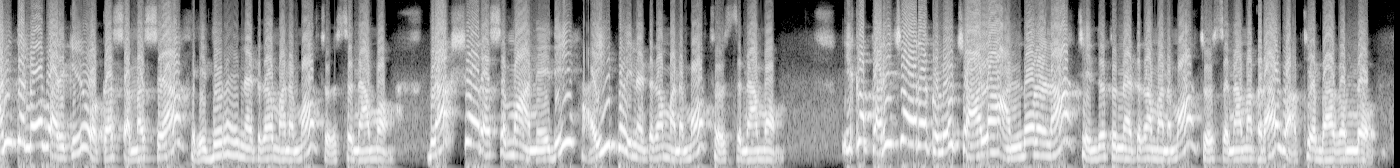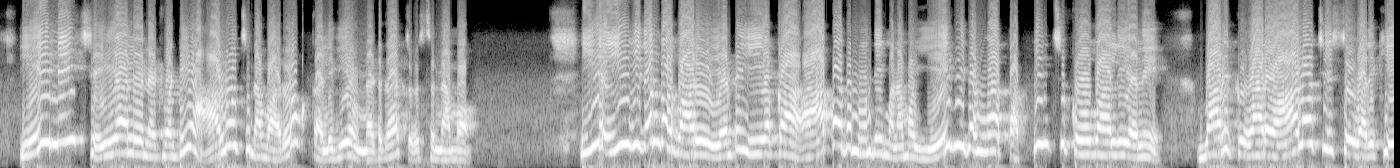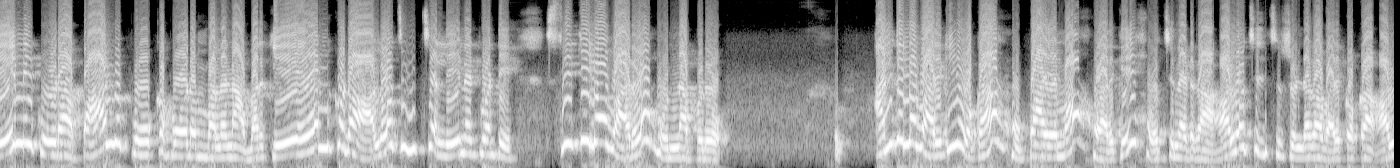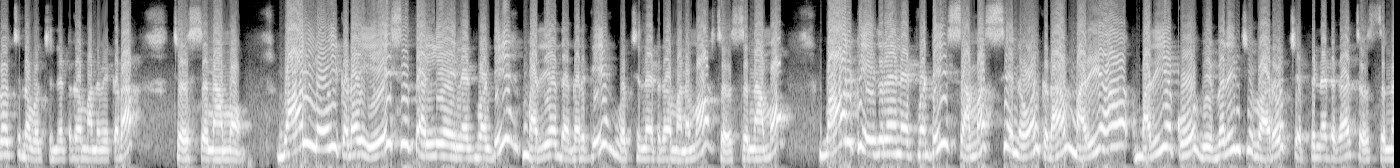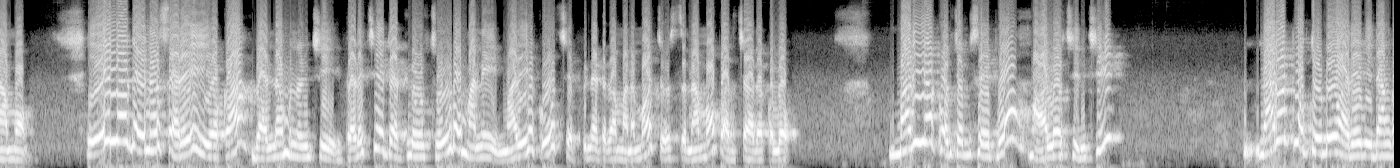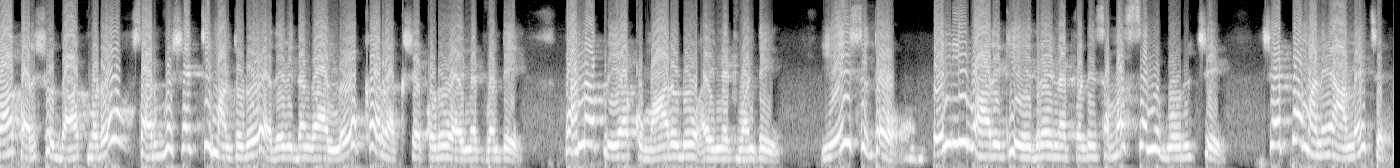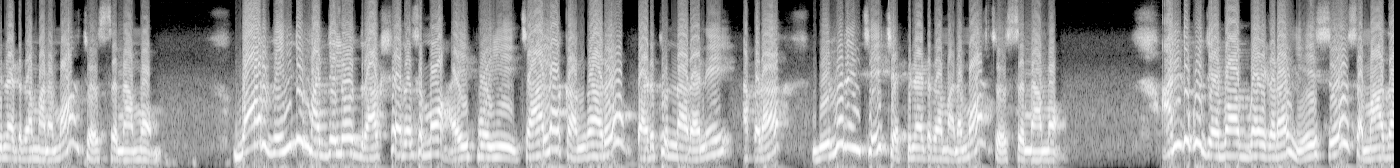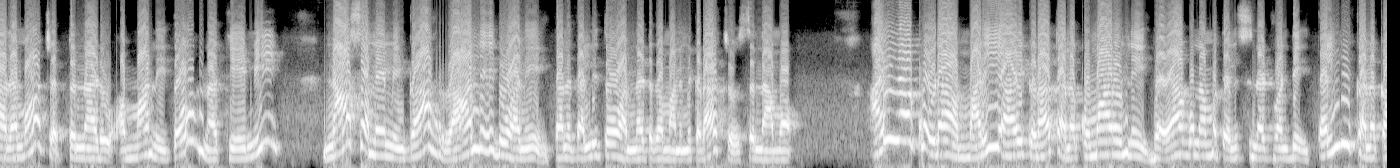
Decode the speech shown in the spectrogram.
అంతలో వారికి ఒక సమస్య ఎదురైనట్టుగా మనము చూస్తున్నాము. ద్రాక్ష రసము అనేది అయిపోయినట్టుగా మనము చూస్తున్నాము. ఇక పరిచారకులు చాలా ఆందోళన చెందుతున్నట్టుగా మనము చూస్తున్నాం అక్కడ వాక్య భాగంలో. ఏమి చేయాలి అనేటువంటి ఆలోచన వారు కలిగి ఉన్నట్టుగా చూస్తున్నాము. ఈ ఈ విధంగా వారు అంటే ఈ యొక్క ఆపద నుండి మనము ఏ విధంగా తప్పించుకోవాలి అని వారికి వారు ఆలోచిస్తూ వారికి ఏమి కూడా పాలు పోకపోవడం వలన వారికి ఏమి కూడా ఆలోచించలేనటువంటి స్థితిలో వారు ఉన్నప్పుడు అందులో వారికి ఒక ఉపాయము వారికి వచ్చినట్టుగా ఆలోచించుండగా వారికి ఒక ఆలోచన వచ్చినట్టుగా మనం ఇక్కడ చేస్తున్నాము. వాళ్ళు ఇక్కడ ఏసు తల్లి అయినటువంటి మరియ దగ్గరికి వచ్చినట్టుగా మనము చూస్తున్నాము. వారికి ఎదురైనటువంటి సమస్యను ఇక్కడ మరియా మరియకు వివరించి వారు చెప్పినట్టుగా చూస్తున్నాము. ఏలాగైనా సరే ఈ యొక్క గండం నుంచి గడిచేటట్లు చూడమని మరియకు చెప్పినట్టుగా మనము చూస్తున్నాము పరిచారకులు. మరియా కొంచెం సేపు ఆలోచించి నరపుత్రుడు అదేవిధంగా పరిశుద్ధాత్ముడు సర్వశక్తి మంతుడు అదేవిధంగా లోక రక్షకుడు అయినటువంటి తన ప్రియ కుమారుడు అయినటువంటి యేసుతో పెళ్ళి వారికి ఎదురైనటువంటి సమస్యను గురించి చెప్పమని ఆమె చెప్పినట్టుగా మనము చూస్తున్నాము. వారు విందు మధ్యలో ద్రాక్ష రసము అయిపోయి చాలా కంగారు పడుతున్నారని అక్కడ వివరించి చెప్పినట్టుగా మనము చూస్తున్నాము. అందుకు జవాబుగా ఇక్కడ యేసు సమాధానము చెప్తున్నాడు. అమ్మా నీతో నాకేమి నా సమయం ఇంకా రాలేదు అని తన తల్లితో అన్నట్టుగా మనం ఇక్కడ చూస్తున్నాము. అయినా కూడా మరియా ఇక్కడ తన కుమారుణ్ణి దయాగుణము తెలిసినటువంటి తల్లి కనుక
